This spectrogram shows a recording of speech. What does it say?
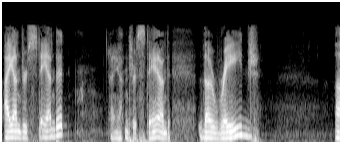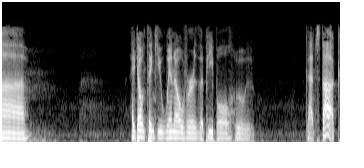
I understand it. I understand the rage. Uh, I don't think you win over the people who got stuck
